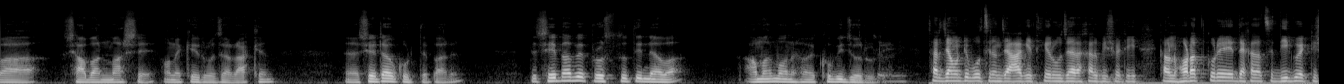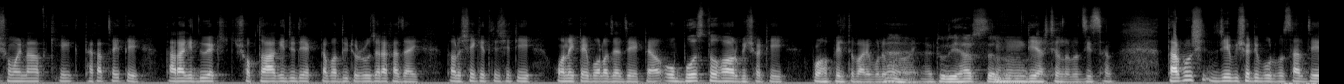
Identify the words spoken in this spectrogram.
বা সাবান মাসে অনেকেই রোজা রাখেন সেটাও করতে পারেন। তো সেইভাবে প্রস্তুতি নেওয়া আমার মনে হয় খুবই জরুরি। স্যার যেমনটি বলছিলেন যে আগে থেকে রোজা রাখার বিষয়টি কারণ হঠাৎ করে দেখা যাচ্ছে দীর্ঘ একটি সময় না খেয়ে থাকার চাইতে তার আগে দু এক সপ্তাহ আগে যদি একটা বা দুইটা রোজা রাখা যায় তাহলে সেক্ষেত্রে সেটি অনেকটাই বলা যায় যে একটা অভ্যস্ত হওয়ার বিষয়টি প্রভাব ফেলতে পারে বলে মনে হ্যাঁ হয়। একটু রিহার্সেল হলো জি স্যার। তারপর যে বিষয়টি বলব স্যার যে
